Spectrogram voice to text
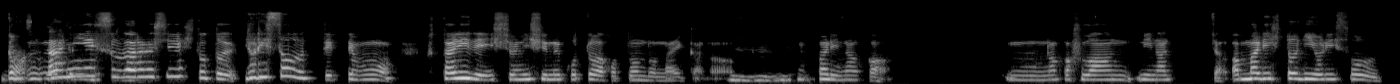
どんなに素晴らしい人と寄り添うって言っても2人で一緒に死ぬことはほとんどないから、うんうん。やっぱりなんか、うん、なんか不安になっちゃう。あんまり人に寄り添う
